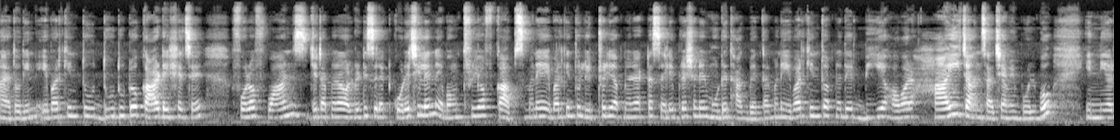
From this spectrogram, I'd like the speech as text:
না এতদিন। এবার কিন্তু দু দুটো কার্ড এসেছে। ফোর অফ ওয়ান্স যেটা আপনারা অলরেডি সিলেক্ট করেছিলেন, এবং থ্রি অফ কাপস মানে এবার কিন্তু লিটারালি আপনারা একটা সেলিব্রেশনের মুডে থাকবেন। তার মানে এবার কিন্তু আপনাদের বিয়ে হওয়ার হাই চান্স আছে, আমি বলব ইন নিয়ার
